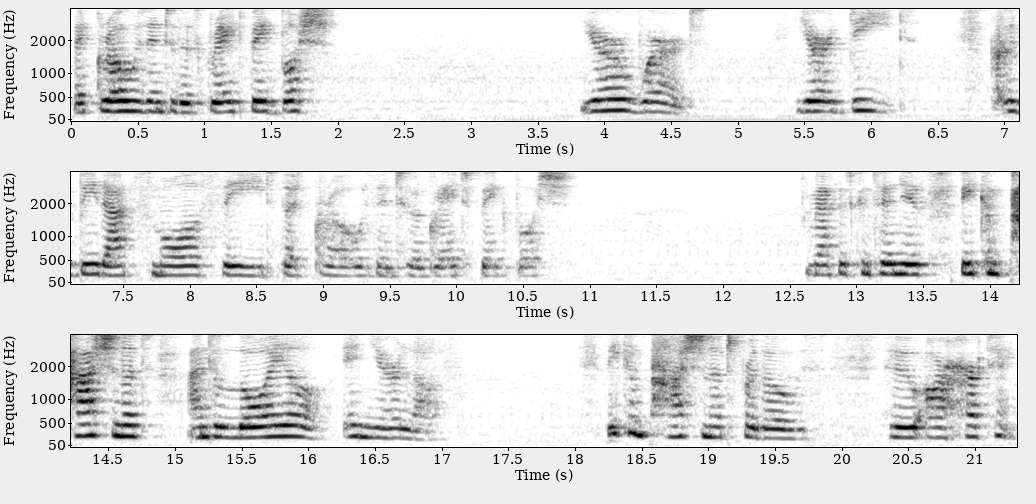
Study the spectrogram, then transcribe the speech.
that grows into this great big bush. Your word, your deed, could be that small seed that grows into a great big bush. The message continues Be compassionate and loyal in your love. Be compassionate for those who are hurting,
